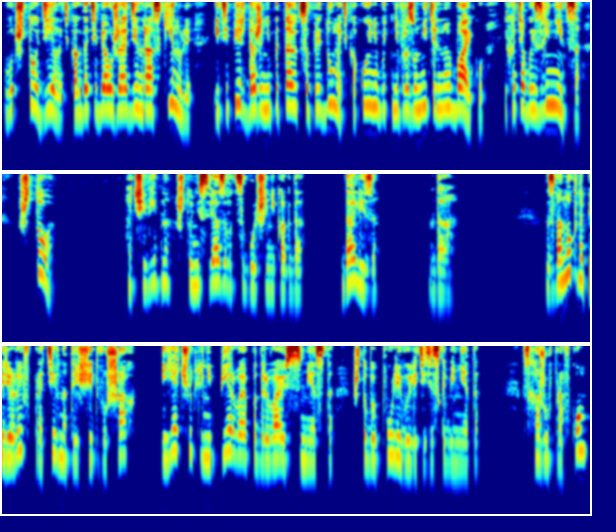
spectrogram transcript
Вот что делать, когда тебя уже один раз кинули, и теперь даже не пытаются придумать какую-нибудь невразумительную байку и хотя бы извиниться? Что? Очевидно, что не связываться больше никогда. Да, Лиза? Да. Звонок на перерыв противно трещит в ушах, и я чуть ли не первая подрываюсь с места, чтобы пулей вылететь из кабинета. Схожу в правком,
